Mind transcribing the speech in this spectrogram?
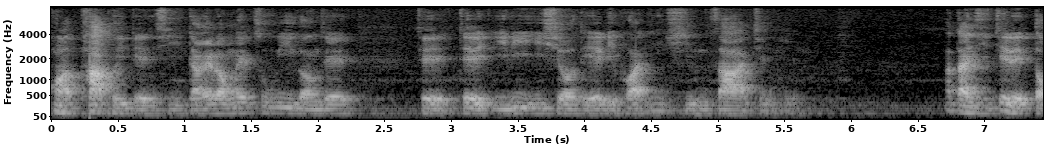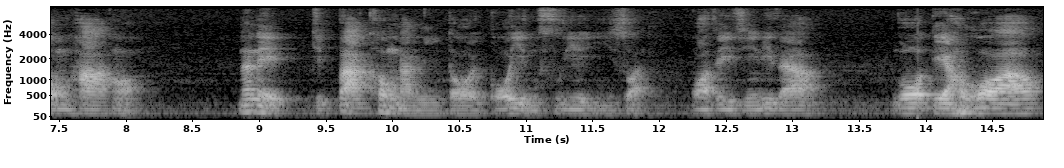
看拍开电视，逐个拢咧注意讲这、这、这一例一休伫咧立法院审查的情形。啊，但是即个当下吼，咱的一百零六年度的国营事业预算，偌济钱你知影？五条外，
